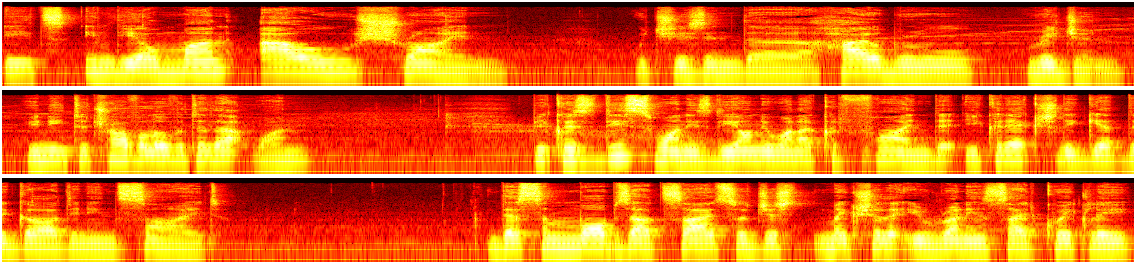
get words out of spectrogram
it's in the Oman Au Shrine, which is in the Hyrule region. You need to travel over to that one because this one is the only one I could find that you could actually get the Guardian inside. There's some mobs outside, so just make sure that you run inside quickly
